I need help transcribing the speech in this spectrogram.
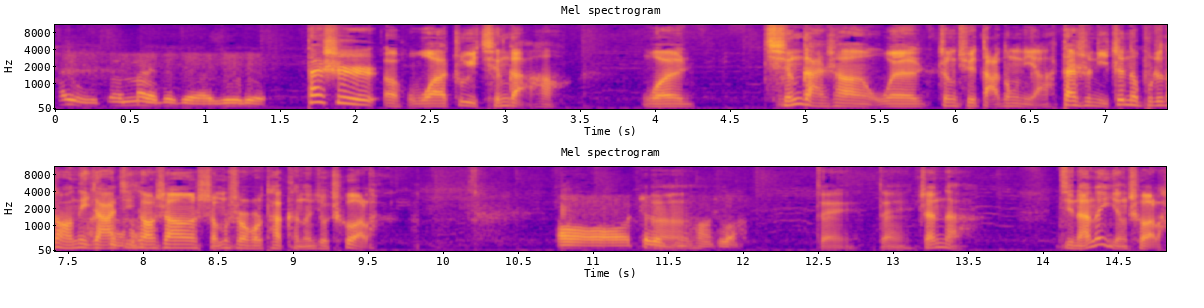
还有在卖这个 U 六，但是呃，我注意情感哈，我。情感上我争取打动你啊，但是你真的不知道那家 经销商什么时候他可能就撤了。哦，这个情况是吧？对对，真的，济南的已经撤了。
